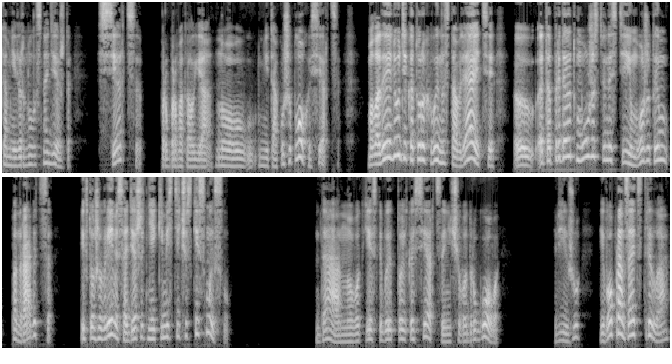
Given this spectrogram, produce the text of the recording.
Ко мне вернулась надежда. Сердце, пробормотал я. Но не так уж и плохо сердце. Молодые люди, которых вы наставляете, э, это придает мужественности и может им понравиться, и в то же время содержит некий мистический смысл. Да, но вот если бы только сердце ничего другого. Вижу, его пронзает стрела.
